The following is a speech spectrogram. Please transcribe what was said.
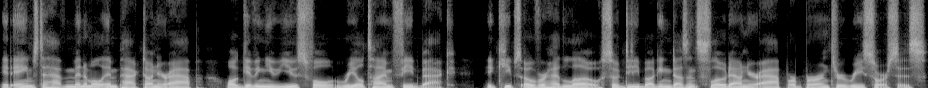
It aims to have minimal impact on your app while giving you useful, real-time feedback. It keeps overhead low so debugging doesn't slow down your app or burn through resources.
